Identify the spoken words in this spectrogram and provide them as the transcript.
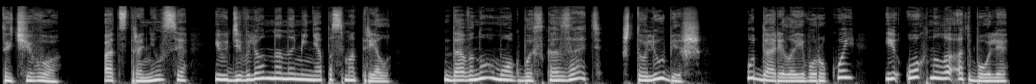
«Ты чего?» Отстранился и удивленно на меня посмотрел. «Давно мог бы сказать, что любишь». Ударила его рукой и охнула от боли.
